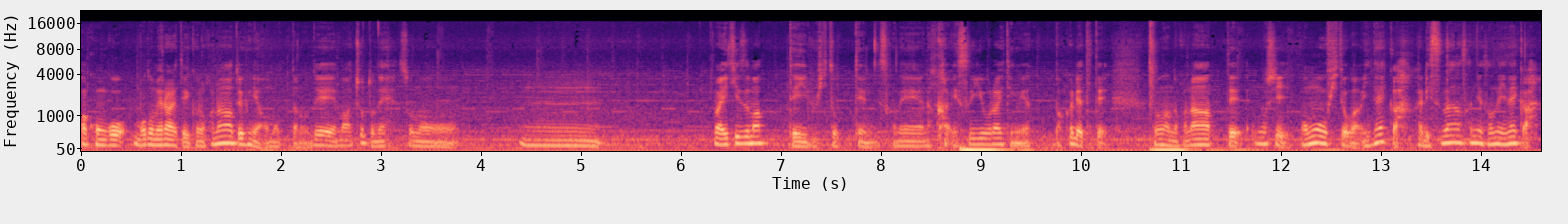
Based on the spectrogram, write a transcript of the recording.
まあ、今後求められていくのかなというふうには思ったので、まあ、ちょっとね、その、うーん、まあ、行き詰まっている人っていうんですかね、なんか SEO ライティングばっかりやってて、どうなのかなって、もし思う人がいないか、リスナーさんにはそんなにいないか、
